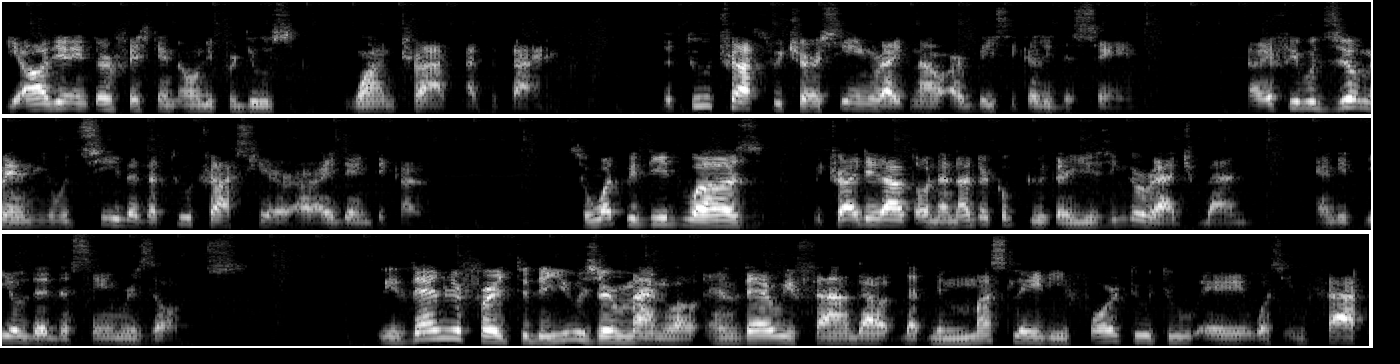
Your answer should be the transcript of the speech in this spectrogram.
the audio interface can only produce one track at a time. The two tracks which you are seeing right now are basically the same. Now if you would zoom in, you would see that the two tracks here are identical. So what we did was, we tried it out on another computer using GarageBand, and it yielded the same results. We then referred to the user manual and there we found out that the Muslady 422A was in fact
